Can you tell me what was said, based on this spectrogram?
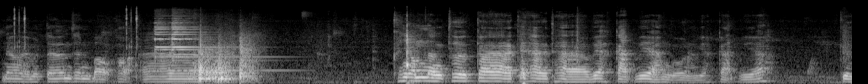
ហ្នឹងហើយ motor ម៉ាស៊ីនបោកខោអាវខ្ញុំនឹងធ្វើការគេហៅថាវះកាត់វាបងប្អូនវះកាត់វាគឺ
